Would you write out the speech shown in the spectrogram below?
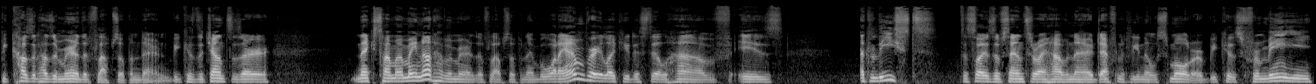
because it has a mirror that flaps up and down, because the chances are next time I may not have a mirror that flaps up and down. But what I am very likely to still have is at least the size of sensor I have now, definitely no smaller, because for me,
